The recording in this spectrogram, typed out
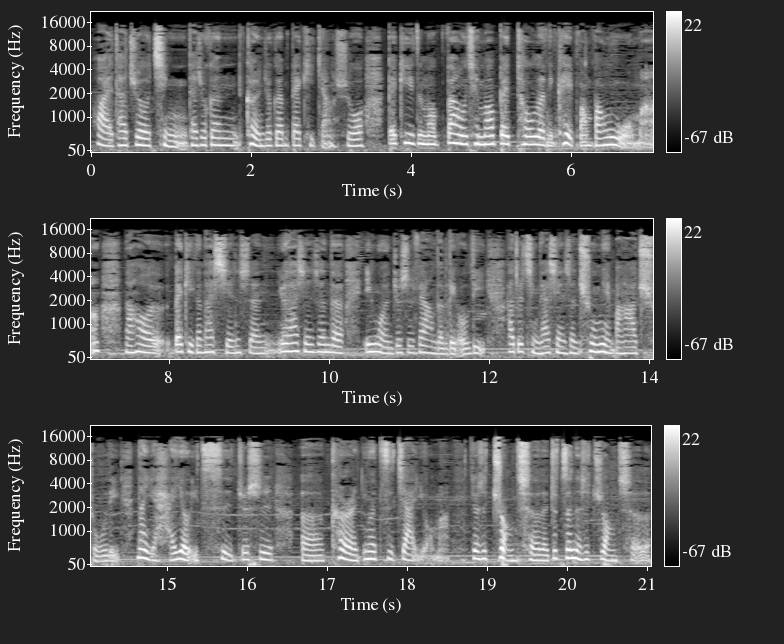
后来他就请，他就跟客人就跟 Becky 讲说，Becky 怎么办？我钱包被偷了，你可以帮帮我吗？然后 Becky 跟他先生，因为他先生的英文就是非常的流利，他就请他先生出面帮他处理。那也还有一次，就是呃，客人因为自驾游嘛，就是撞车了，就真的是撞车了。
